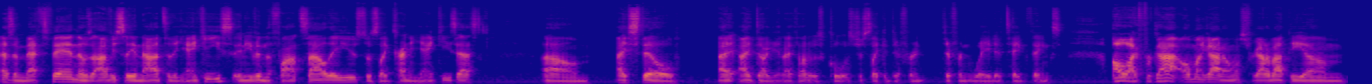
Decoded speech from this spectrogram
as a Mets fan, that was obviously a nod to the Yankees, and even the font style they used was like kind of Yankees esque. Um, I still I, I dug it. I thought it was cool. It's just like a different different way to take things. Oh, I forgot. Oh my god, I almost forgot about the um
